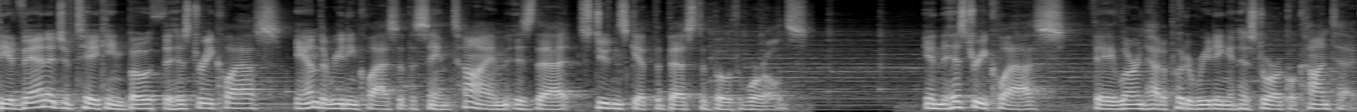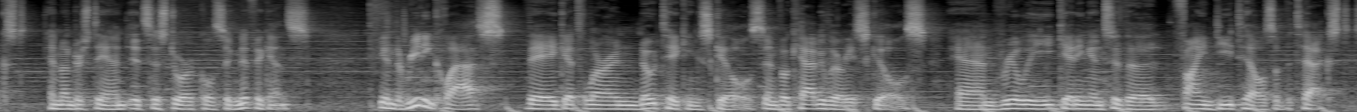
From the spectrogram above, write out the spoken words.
The advantage of taking both the history class and the reading class at the same time is that students get the best of both worlds. In the history class, they learn how to put a reading in historical context and understand its historical significance. In the reading class, they get to learn note-taking skills and vocabulary skills and really getting into the fine details of the text.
